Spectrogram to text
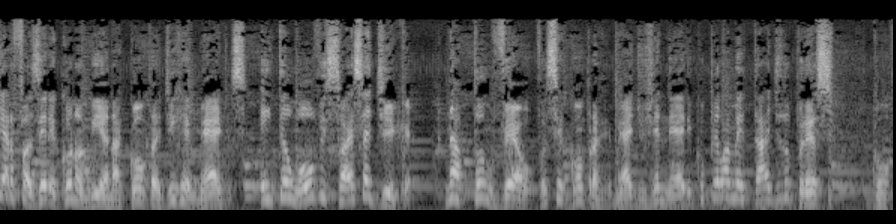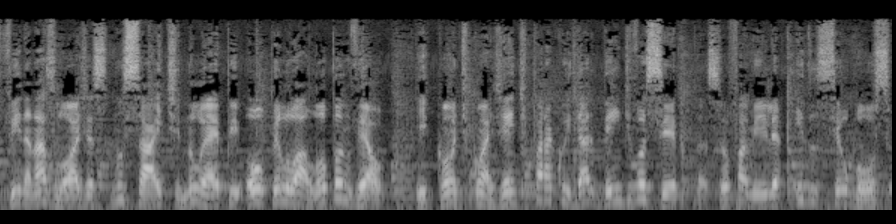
Quer fazer economia na compra de remédios? Então ouve só essa dica. Na Panvel, você compra remédio genérico pela metade do preço. Confira nas lojas, no site, no app ou pelo Alô Panvel. E conte com a gente para cuidar bem de você, da sua família e do seu bolso.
